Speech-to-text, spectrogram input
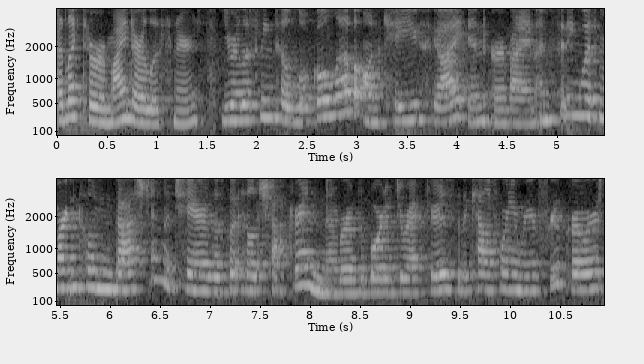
I'd like to remind our listeners you're listening to Local Love on KUCI in Irvine. I'm sitting with Martin Koning Bastiaan, the chair of the Foothill chapter and member of the board of directors for the California Rare Fruit Growers.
